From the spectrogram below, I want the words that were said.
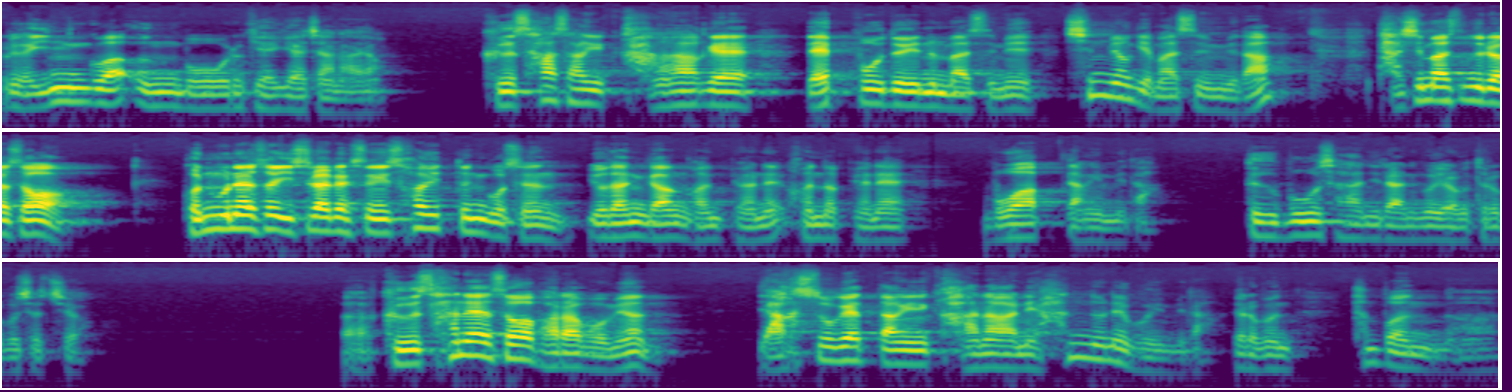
우리가 인과 응보 이렇게 얘기하잖아요. 그 사상이 강하게 내포되어 있는 말씀이 신명기의 말씀입니다. 다시 말씀드려서 본문에서 이스라엘 백성이 서 있던 곳은 요단강 건너편에, 건너편에 모압 땅입니다. 드보산이라는 거 여러분 들어보셨죠? 아, 그 산에서 바라보면 약속의 땅인 가나안이 한눈에 보입니다. 여러분 한번 어,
